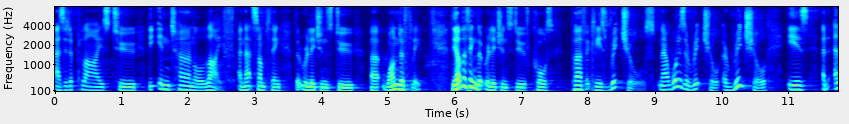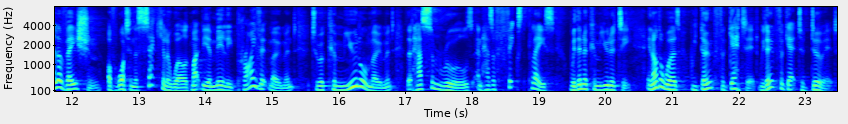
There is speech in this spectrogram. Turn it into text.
as it applies to the internal life, and that's something that religions do uh, wonderfully. The other thing that religions do, of course, perfectly is rituals. Now, what is a ritual? A ritual is an elevation of what in the secular world might be a merely private moment to a communal moment that has some rules and has a fixed place within a community. In other words, we don't forget it, we don't forget to do it.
